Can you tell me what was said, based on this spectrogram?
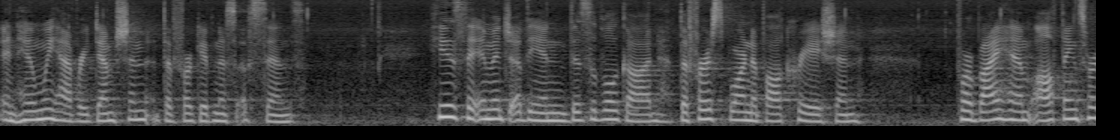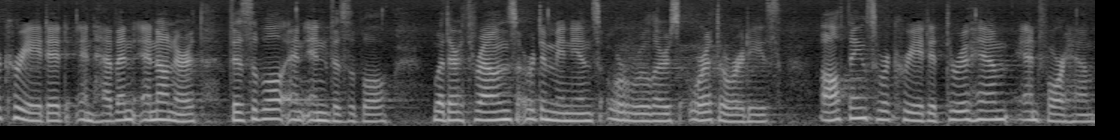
in whom we have redemption, the forgiveness of sins. He is the image of the invisible God, the firstborn of all creation. For by him all things were created, in heaven and on earth, visible and invisible, whether thrones or dominions or rulers or authorities. All things were created through him and for him.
